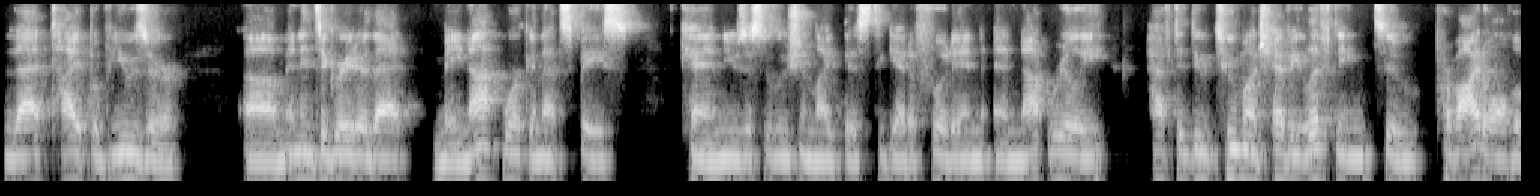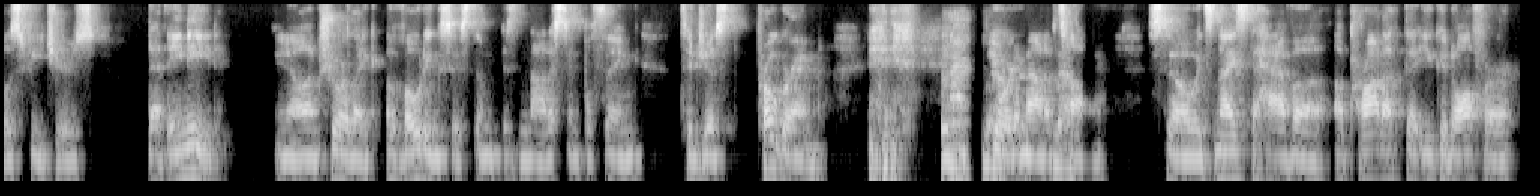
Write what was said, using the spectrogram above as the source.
that type of user, um, an integrator that may not work in that space can use a solution like this to get a foot in and not really have to do too much heavy lifting to provide all those features that they need. You know, I'm sure like a voting system is not a simple thing to just program in a short amount of time. So it's nice to have a, a product that you could offer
